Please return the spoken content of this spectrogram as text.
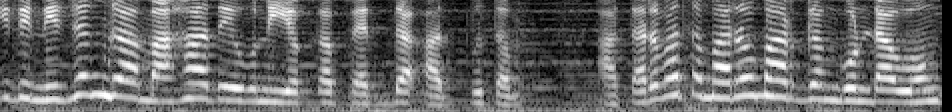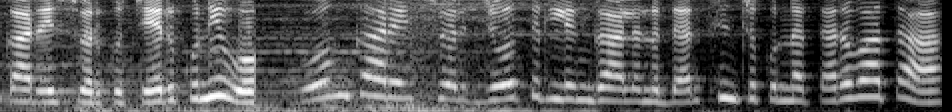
ఇది నిజంగా మహాదేవుని యొక్క పెద్ద అద్భుతం. ఆ తర్వాత మరో మార్గం గుండా ఓంకారేశ్వర్కు చేరుకుని ఓ- ఓంకారేశ్వర్ జ్యోతిర్లింగాలను దర్శించుకున్న తర్వాత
